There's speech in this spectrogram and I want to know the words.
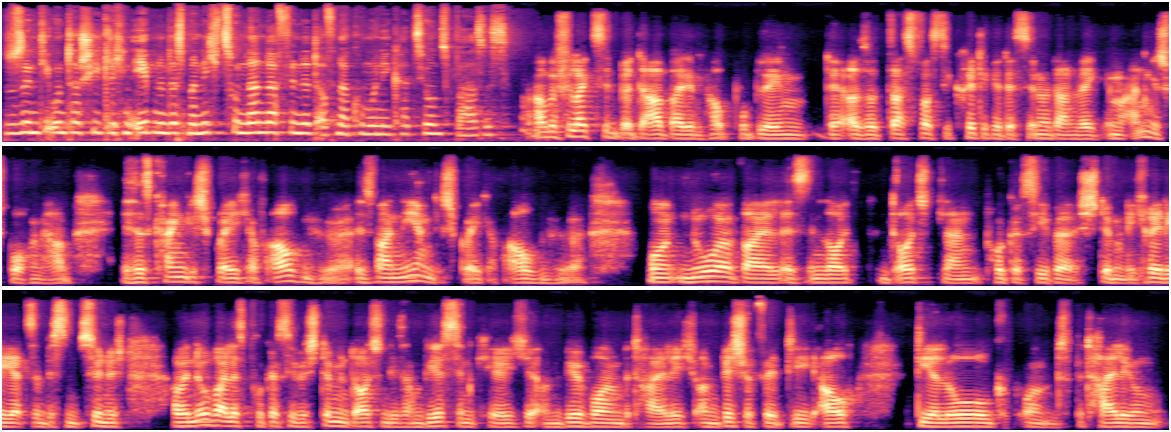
sind die unterschiedlichen Ebenen, dass man nicht zueinander findet auf einer Kommunikationsbasis? Aber vielleicht sind wir da bei dem Hauptproblem, der, also das, was die Kritiker des Synodalen Weg immer angesprochen haben. Es ist kein Gespräch auf Augenhöhe. Es war nie ein Gespräch auf Augenhöhe. Und nur weil es in, Leut Deutschland progressive Stimmen, ich rede jetzt ein bisschen zynisch, aber nur weil es progressive Stimmen in Deutschland, die sagen, wir sind Kirche und wir wollen beteiligt und Bischöfe, die auch Dialog und Beteiligung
